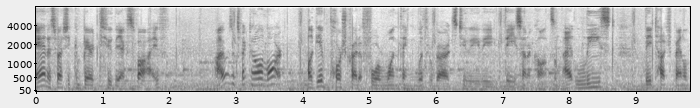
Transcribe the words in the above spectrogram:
and especially compared to the X5, I was expecting a little more. I'll give Porsche credit for one thing with regards to the, the, the center console. At least the touch panel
